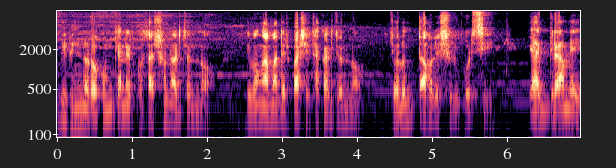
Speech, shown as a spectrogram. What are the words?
বিভিন্ন রকম জ্ঞানের কথা শোনার জন্য এবং আমাদের পাশে থাকার জন্য। চলুন তাহলে শুরু করছি। এক গ্রামে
